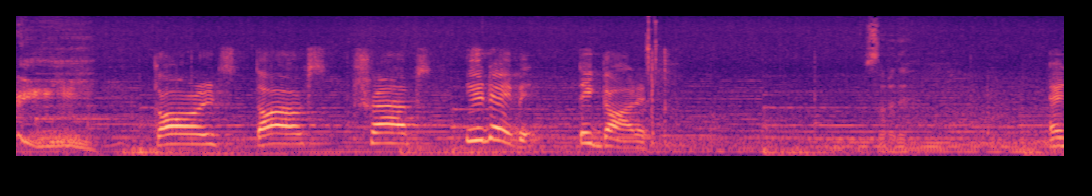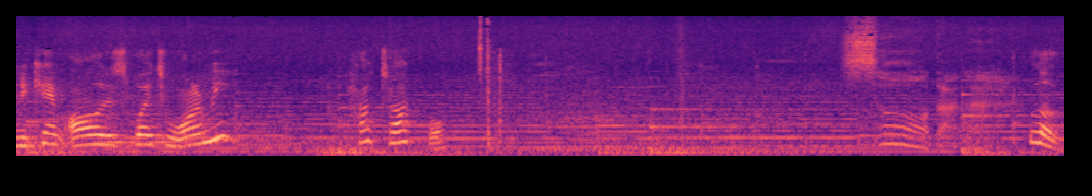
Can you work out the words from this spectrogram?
Guards, dogs, traps, you name it, they got it. And you came all this way to warn me? How thoughtful. Look,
